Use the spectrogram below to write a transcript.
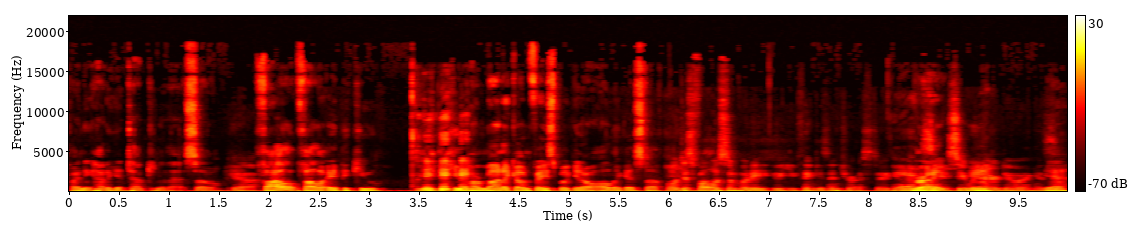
finding how to get tapped into that. So Yeah. follow follow APQ, APQ Harmonic on Facebook. You know, all the good stuff. Well, just follow somebody who you think is interesting. Yeah. And Right, See, see what yeah. they're doing. Is, Yeah.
